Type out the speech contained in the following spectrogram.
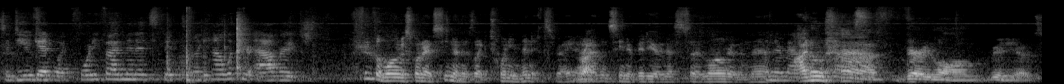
So do you get what, forty-five minutes, fifty, like how, what's your average? I think the longest one I've seen on is like 20 minutes, right? I Right. haven't seen a video necessarily longer than when that. they're I don't mounting themselves? have very long videos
